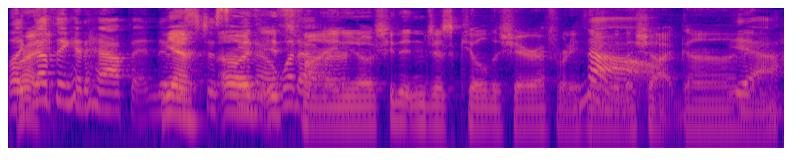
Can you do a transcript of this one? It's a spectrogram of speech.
like Right. nothing had happened it yeah. was just oh, you know it's whatever fine. You know, she didn't just kill the sheriff or anything No. with a shotgun. yeah and-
